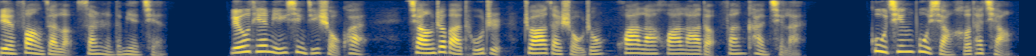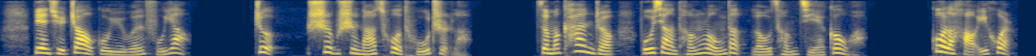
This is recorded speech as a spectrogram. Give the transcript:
便放在了三人的面前。刘天明性急手快，抢着把图纸抓在手中，哗啦哗啦的翻看起来。顾青不想和他抢，便去照顾宇文服药。这是不是拿错图纸了？怎么看着不像腾龙的楼层结构啊？过了好一会儿，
